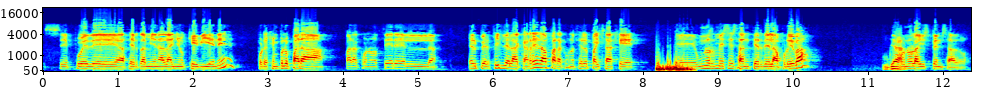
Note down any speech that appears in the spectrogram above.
se puede hacer también al año que viene? Por ejemplo, para, para conocer el, el perfil de la carrera, para conocer el paisaje eh, unos meses antes de la prueba? Ya. ¿O no lo habéis pensado?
